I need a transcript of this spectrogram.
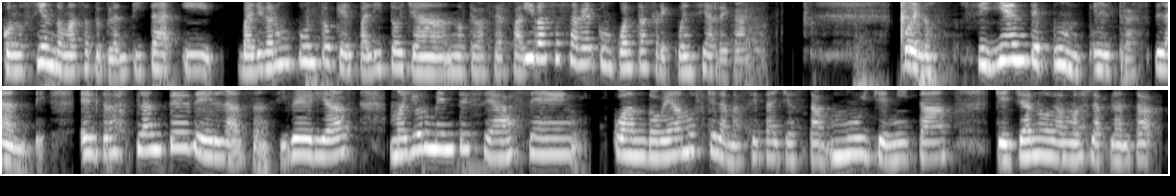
conociendo más a tu plantita y va a llegar un punto que el palito ya no te va a hacer falta. Y vas a saber con cuánta frecuencia regar. Bueno, siguiente punto, el trasplante. El trasplante de las sansiverias mayormente se hacen cuando veamos que la maceta ya está muy llenita, que ya no da más la planta,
